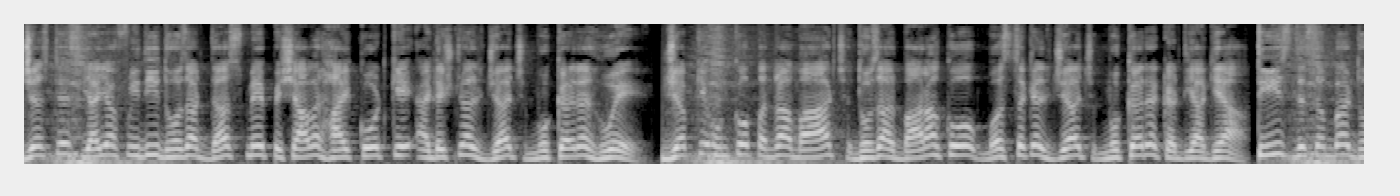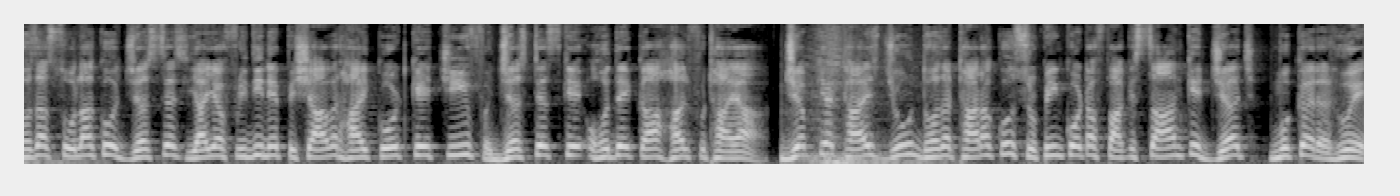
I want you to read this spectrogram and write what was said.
जस्टिस याया फ्रीदी 2010 में पिशावर हाई कोर्ट के एडिशनल जज मुकर हुए, जबकि उनको 15 मार्च 2012 को मुस्तकिल जज मुकर कर दिया गया। 30 दिसंबर 2016 को जस्टिस याया फ्रीदी ने पिशावर हाई कोर्ट के चीफ जस्टिस के अहदे का हल्फ उठाया, जबकि 28 जून 2018 को सुप्रीम कोर्ट ऑफ़ पाकिस्तान के जज मुकर हुए।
